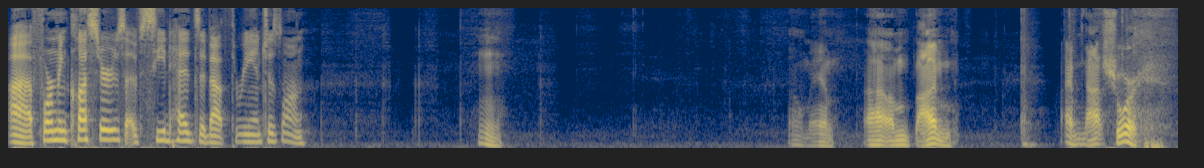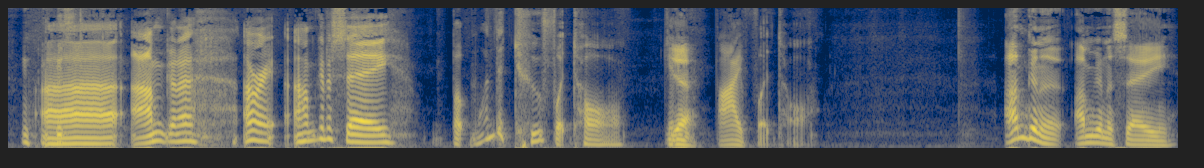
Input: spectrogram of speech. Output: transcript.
uh, forming clusters of seed heads about three inches long. Oh man, um, I'm, I'm not sure. Uh, I'm gonna. All right, I'm gonna say, but one to two foot tall. Yeah. five foot tall. I'm gonna, I'm gonna say,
